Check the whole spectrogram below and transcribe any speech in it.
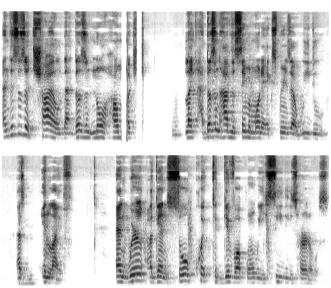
And this is a child that doesn't know how much, like, doesn't have the same amount of experience that we do as Mhm. in life. And we're, again, so quick to give up when we see these hurdles.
